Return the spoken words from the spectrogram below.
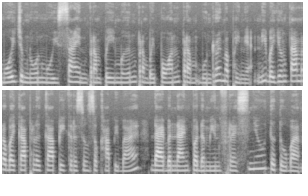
6ចំនួន178,920នាក់នេះបើយោងតាមរបាយការណ៍ផ្លូវការពីក្រសួងសុខាភិបាលដែលបណ្ដាញព័ត៌មាន Fresh News ទទួលបាន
